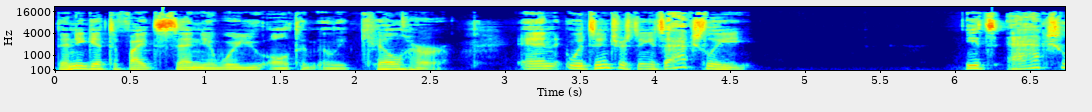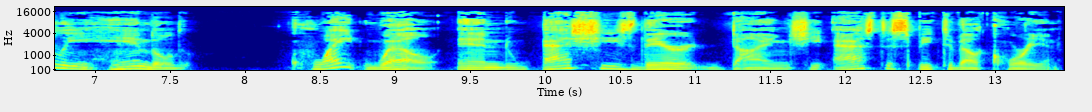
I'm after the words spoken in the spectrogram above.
then you get to fight Senya where you ultimately kill her. And what's interesting, it's actually, it's actually handled quite well. And as she's there dying, she asks to speak to Valkorion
